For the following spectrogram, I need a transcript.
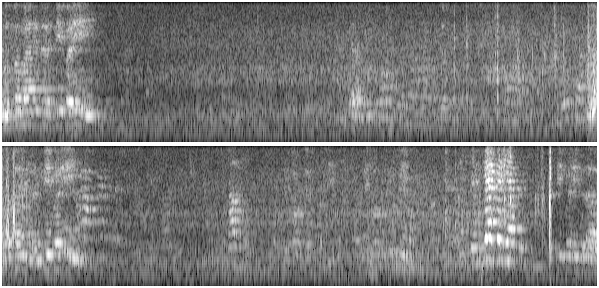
ભૂત ભગવાનની દ્રષ્ટિ પડી. દ્રષ્ટિ પડી. જગ્યા કરી આપી. પડી પેલા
